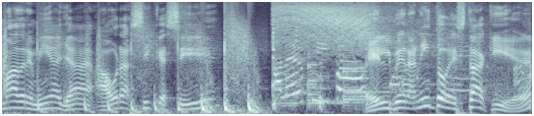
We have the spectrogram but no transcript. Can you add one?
madre mía, ya, ahora sí que sí. El veranito está aquí, ¿eh?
